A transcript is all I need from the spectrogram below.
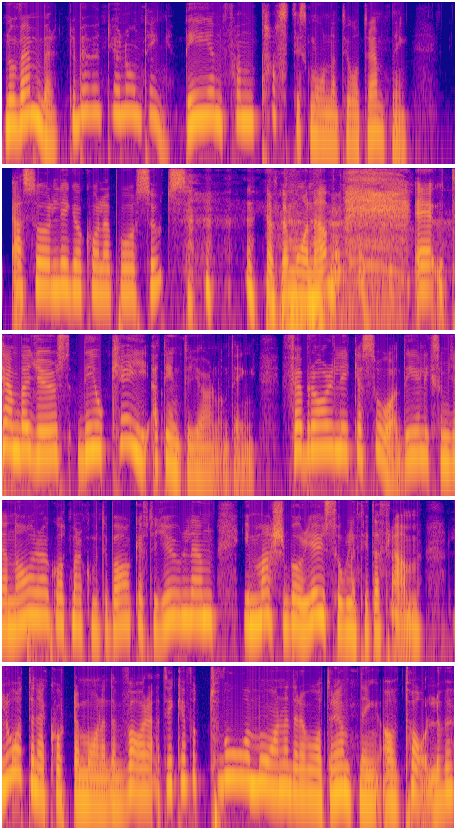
November, du behöver inte göra någonting. Det är en fantastisk månad till återhämtning. Alltså ligga och kolla på Suits, en jävla månad. Eh, tända ljus, det är okej okay att inte göra någonting. Februari lika så. Det är liksom januari har gått, man har kommit tillbaka efter julen. I mars börjar ju solen titta fram. Låt den här korta månaden vara. Att vi kan få två månader av återhämtning av tolv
